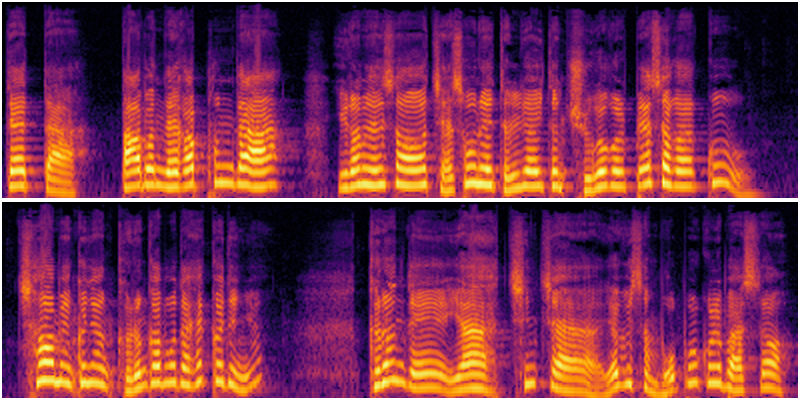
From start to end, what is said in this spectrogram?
됐다. 밥은 내가 푼다. 이러면서 제 손에 들려있던 주걱을 뺏어갖고 처음엔 그냥 그런가 보다 했거든요. 그런데 야 진짜 여기서 못 볼 걸 봤어.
